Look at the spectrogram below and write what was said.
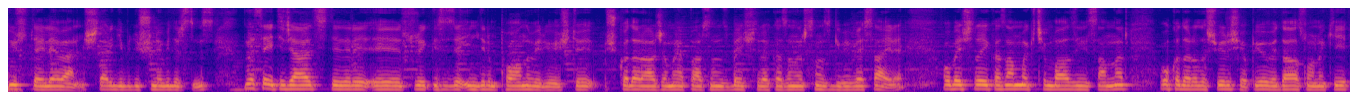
100 TL vermişler gibi düşünebilirsiniz. Mesela ticaret siteleri e, sürekli size indirim puanı veriyor. İşte şu kadar harcama yaparsanız 5 lira kazanırsınız gibi vesaire. O 5 lirayı kazanmak için bazı insanlar o kadar alışveriş yapıyor ve daha sonraki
